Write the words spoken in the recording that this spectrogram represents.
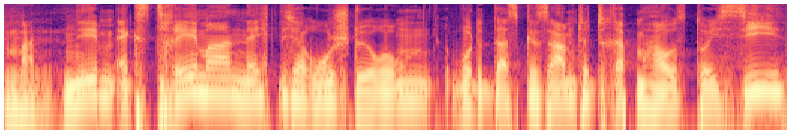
Mann. Neben extremer nächtlicher Ruhestörungen wurde das gesamte Treppenhaus durch Sie,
